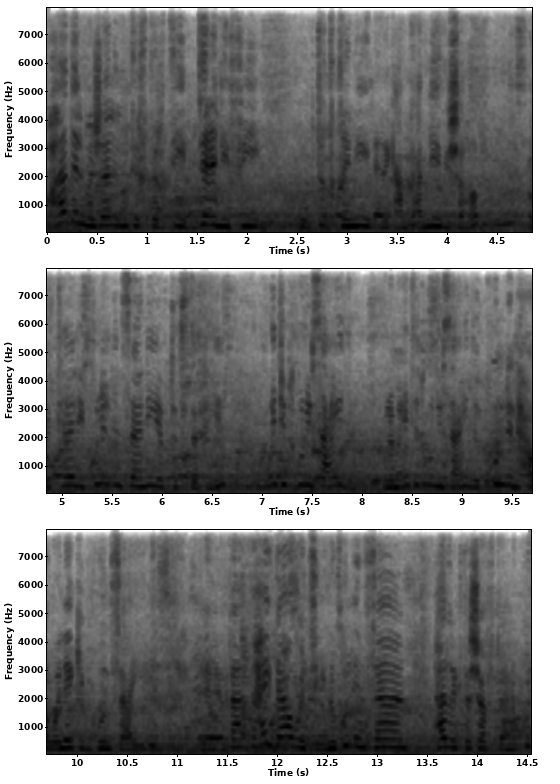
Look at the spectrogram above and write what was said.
وهذا المجال اللي انت اخترتيه بتعلي فيه وبتتقنيه لانك عم تعمليه بشغف. بالتالي كل الإنسانية بتستفيد وأنت بتكوني سعيدة. ولما أنت تكوني سعيدة كل اللي حواليك بيكون سعيد. آه، فهي دعوتي إنه كل إنسان هذا اللي اكتشفته إنه كل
